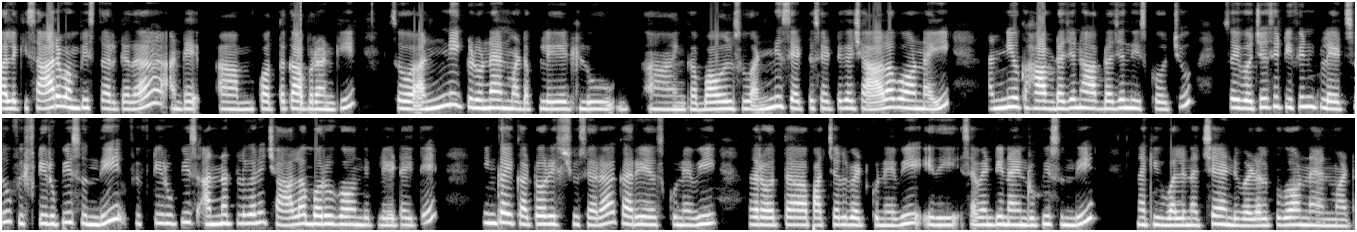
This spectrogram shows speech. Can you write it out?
వాళ్ళకి సారి పంపిస్తారు కదా! అంటే కొత్త కాపురానికి. సో, అన్నీ ఇక్కడున్నాయన్నమాట. ప్లేట్లు ఆహ్, ఇంకా బౌల్స్ అన్నీ సెట్ సెట్‌గా చాలా బాగున్నాయి అన్నీ ఒక హాఫ్ డజన్, హాఫ్ డజన్ తీసుకోవచ్చు. సో, ఇవొచ్చేసి టిఫిన్ ప్లేట్స్ రూ. 50 ఉంది. రూ. 50 అన్నట్లుగానే చాలా బరువుగా ఉంది ప్లేట్ అయితే ఇంకా ఈ కటోరీస్ చూసారా? కర్రీ యేసుకునేవి, తర్వాత పచ్చళ్ళు పెట్టుకునేవి. ఇది రూ. 79 ఉంది. నాకివి భలే నచ్చాయండి. వెడల్పుగా ఉన్నాయన్నమాట.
